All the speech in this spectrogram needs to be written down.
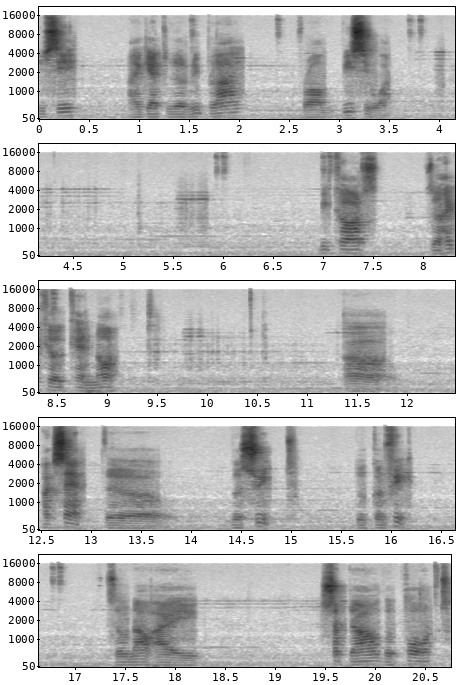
you see I get the reply from PC1 because the hacker cannot uh, accept the the suite to config so now I shut down the port.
